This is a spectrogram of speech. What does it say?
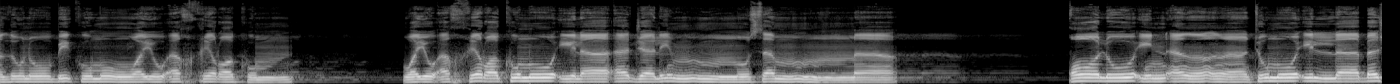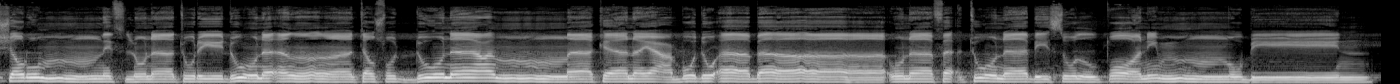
ذنوبكم ويؤخركم. ويؤخركم إلى أجل مسمى. قالوا إن أنتم إلا بشر مثلنا تريدون أن تصدونا عما كان يعبد آباؤنا فأتونا بسلطان مبين.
